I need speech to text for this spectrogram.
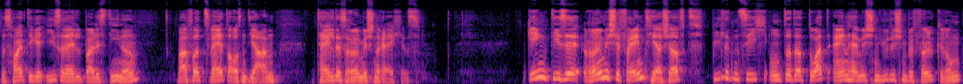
das heutige Israel-Palästina, war vor 2000 Jahren Teil des Römischen Reiches. Gegen diese römische Fremdherrschaft bildeten sich unter der dort einheimischen jüdischen Bevölkerung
